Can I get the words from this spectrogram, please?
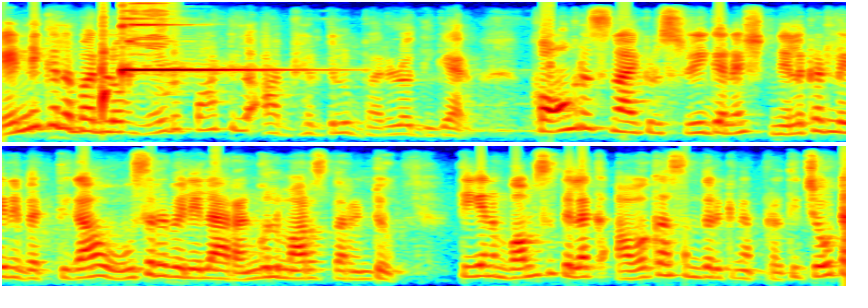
ఎన్నికల బరిలో పార్టీల అభ్యర్థులు బరిలో దిగారు. కాంగ్రెస్ నాయకుడు శ్రీ గణేష్ నిలకడలేని వ్యక్తిగా ఊసరవెల్లిలా రంగులు మారుస్తారంటూ టీఎన్ వంశతిలక్ అవకాశం దొరికిన ప్రతి చోట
